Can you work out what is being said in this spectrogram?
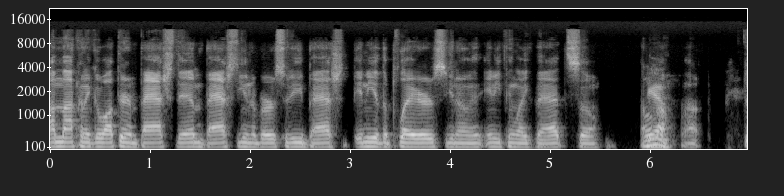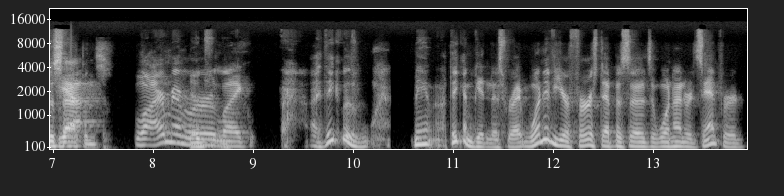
I'm not going to go out there and bash them, bash the university, bash any of the players, you know, anything like that. So I don't Yeah. know, uh, just Yeah. happens. Well, I remember like I think it was man, I think I'm getting this right. One of your first episodes of 100 Sanford,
